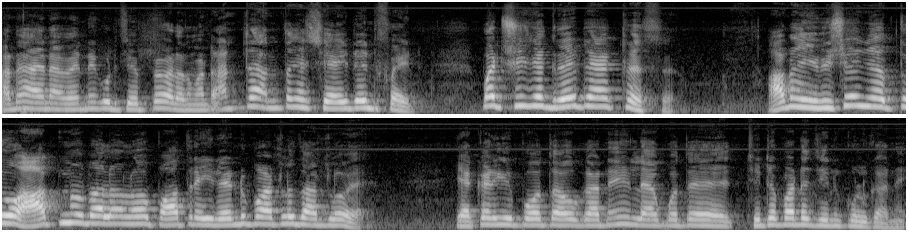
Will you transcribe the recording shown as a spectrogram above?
అని ఆయన అవన్నీ కూడా చెప్పేవాడు అనమాట అంటే అంతగా she identified. But she's a great actress. ఆమె ఈ విషయం చెప్తూ ఆత్మబలంలో పాత్ర ఈ రెండు పాటలు దాంట్లోవే. ఎక్కడికి పోతావు కానీ లేకపోతే చిట్టపట చినుకులు కానీ.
